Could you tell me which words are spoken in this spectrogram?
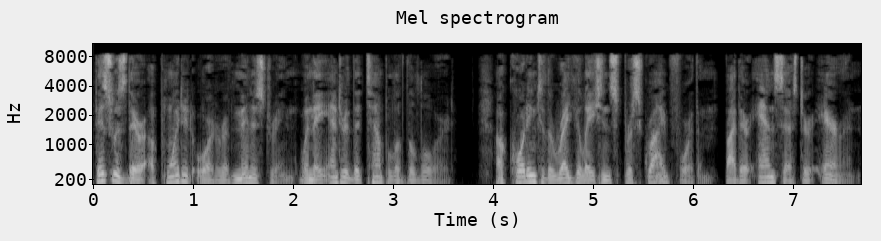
this was their appointed order of ministering when they entered the temple of the lord according to the regulations prescribed for them by their ancestor aaron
